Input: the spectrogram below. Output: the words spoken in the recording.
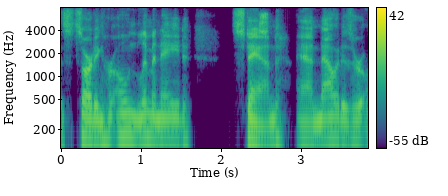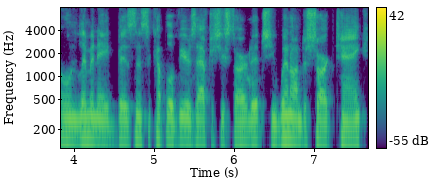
starting her own lemonade stand and now it is her own lemonade business. A couple of years after she started it she went on to shark tank.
